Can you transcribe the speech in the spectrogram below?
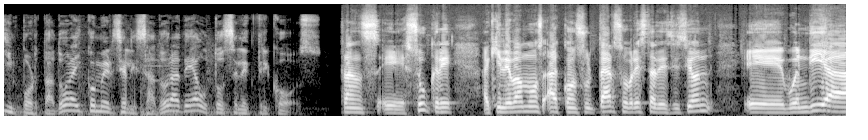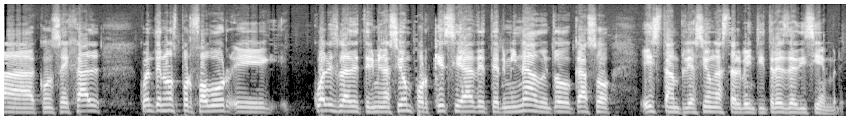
importadora y comercializadora de autos eléctricos. Trans eh, Sucre, a quien le vamos a consultar sobre esta decisión. Eh, buen día, concejal. Cuéntenos, por favor, eh, ¿Cuál es la determinación? ¿Por qué se ha determinado, en todo caso, esta ampliación hasta el 23 de diciembre?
